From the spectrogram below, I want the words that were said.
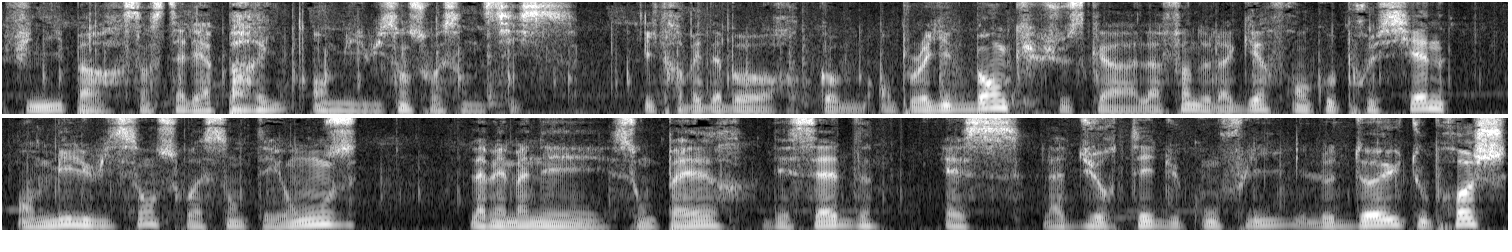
finit par s'installer à Paris en 1866. Il travaille d'abord comme employé de banque jusqu'à la fin de la guerre franco-prussienne en 1871. La même année, son père décède. Est-ce la dureté du conflit, le deuil tout proche,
